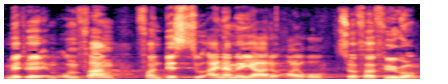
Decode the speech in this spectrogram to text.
Mittel im Umfang von bis zu einer Milliarde Euro zur Verfügung.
